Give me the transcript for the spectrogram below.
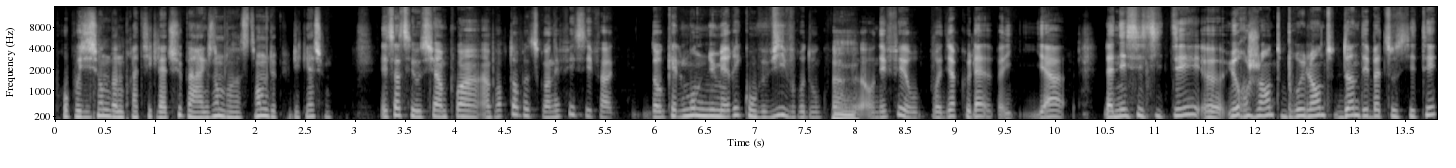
propositions de bonnes pratiques là-dessus, par exemple dans un certain nombre de publications. Et ça, c'est aussi un point important parce qu'en effet, c'est dans quel monde numérique on veut vivre. Donc, mmh. en effet, on pourrait dire que là, il y a la nécessité euh, urgente, brûlante d'un débat de société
